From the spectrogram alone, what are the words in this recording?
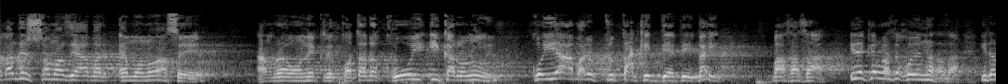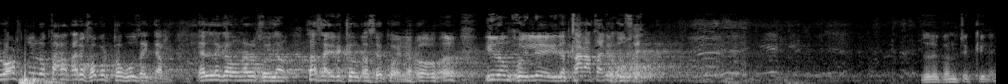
আমাদের সমাজে আবার এমনও আছে আমরা অনেক কথাটা কই, ই কারণ কইয়া আবার একটু তাকিদ দিয়ে দিই, ভাই বা কেউ কাছে কইলেন না লেগে কেউ কাছে কই না। ঠিক কিনে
